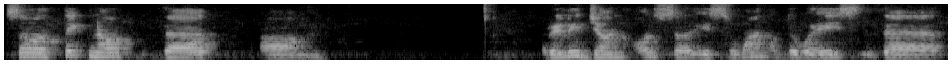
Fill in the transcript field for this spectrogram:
So take note that um, religion also is one of the ways that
